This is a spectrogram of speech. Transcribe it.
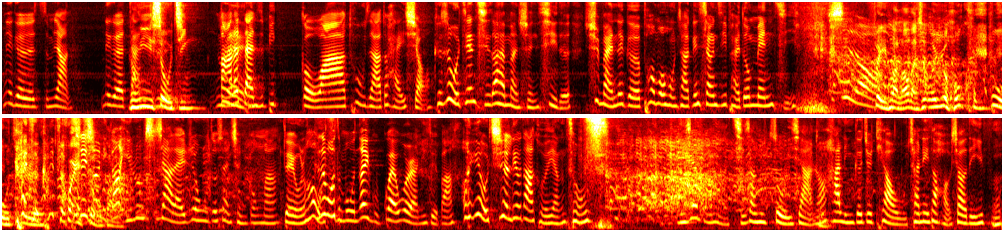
那个怎么讲，那个容易受惊。马的胆子比狗啊、兔子啊都还小。可是我今天其实都还蛮神气的，去买那个泡沫红茶跟香鸡排都 man 级。是哦 废话，老板说，哎呦，好恐怖快个人走快走！所以说你刚刚一路下来任务都算成功吗？对，然后可是我怎么闻到一股怪味啊？你嘴巴？哦，因为我吃了六大口的洋葱。你现在把马骑上去坐一下，然后哈林哥就跳舞，穿那套好笑的衣服，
